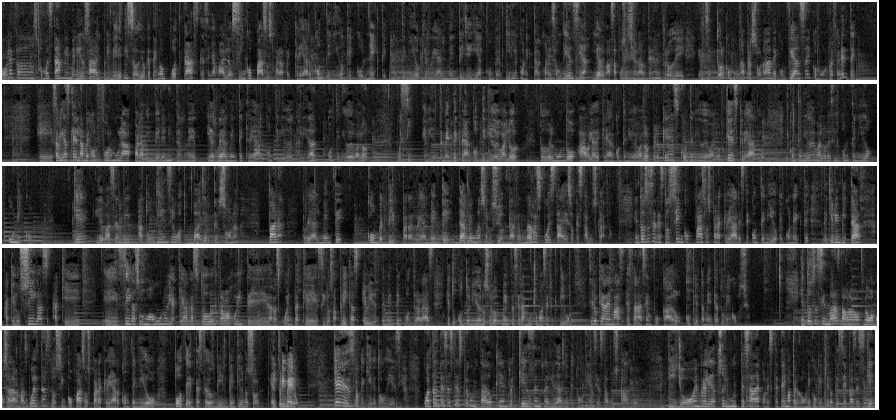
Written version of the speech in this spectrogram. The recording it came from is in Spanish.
Hola a todos, ¿cómo están? Bienvenidos al primer episodio que tengo en podcast que se llama Los 5 pasos para recrear contenido que conecte, contenido que realmente llegue a convertir y a conectar con esa audiencia y además a posicionarte dentro del el sector como una persona de confianza y como un referente. Eh, ¿Sabías que la mejor fórmula para vender en Internet es realmente crear contenido de calidad contenido de valor? Pues sí, evidentemente crear contenido de valor todo el mundo habla de crear contenido de valor, pero ¿qué es contenido de valor? ¿Qué es crearlo? El contenido de valor es el contenido único que le va a servir a tu audiencia o a tu buyer persona para realmente convertir, para realmente darle una solución, darle una respuesta a eso que está buscando. Entonces en estos cinco pasos para crear este contenido que conecte, te quiero invitar a que lo sigas, a que eh, sigas uno a uno y a que hagas todo el trabajo y te darás cuenta que si los aplicas evidentemente encontrarás que tu contenido no solamente será mucho más efectivo, sino que además estarás enfocado completamente a tu negocio. Entonces, sin más, no vamos a dar más vueltas. Los cinco pasos para crear contenido potente este 2021 son, el primero, ¿qué es lo que quiere tu audiencia? ¿Cuántas veces te has preguntado qué, qué es en realidad lo que tu audiencia está buscando? Y yo en realidad soy muy pesada con este tema, pero lo único que quiero que sepas es que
